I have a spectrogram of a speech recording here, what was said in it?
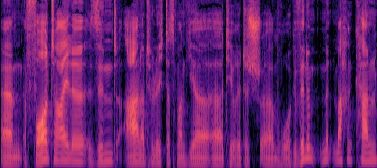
Ähm, Vorteile sind A natürlich, dass man hier äh, theoretisch ähm, hohe Gewinne mitmachen kann.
